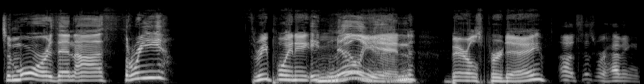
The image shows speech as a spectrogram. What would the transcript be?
to more than uh, three 3.8 Eight million million barrels per day. Oh, it says we're having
